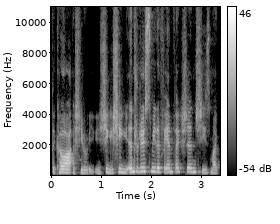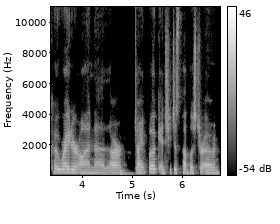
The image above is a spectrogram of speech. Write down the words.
the co she she she introduced me to fan fiction. She's my co-writer on uh, our giant book, and she just published her own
